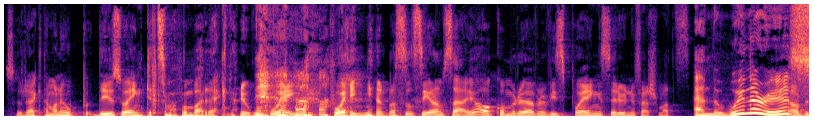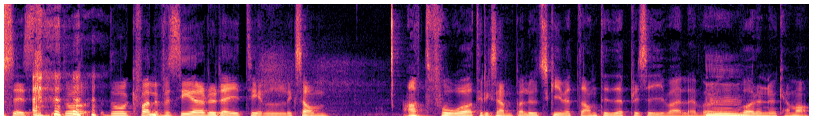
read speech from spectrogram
Så räknar man ihop, det är ju så enkelt som att man bara räknar ihop poäng, poängen och så ser de så här, ja kommer du över en viss poäng så är det ungefär som att And the winner is... Ja, precis. Då, då kvalificerar du dig till liksom att få till exempel utskrivet antidepressiva eller vad, Mm. vad det nu kan vara.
